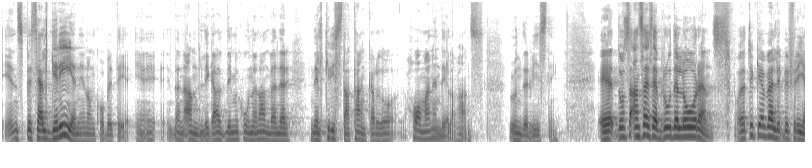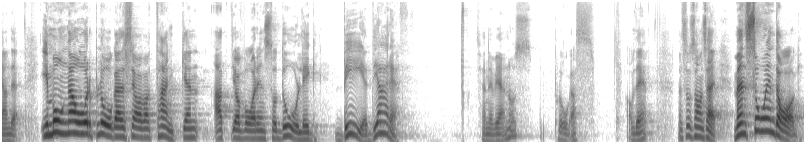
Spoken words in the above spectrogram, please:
en speciell gren inom KBT. Den andliga dimensionen använder en del kristna tankar och då har man en del av hans undervisning. Eh, han säger så här, Broder Lorenz, och jag tycker det är väldigt befriande. I många år plågades jag av tanken att jag var en så dålig bedjare. Känner vi igen oss? Plågas av det. Men så sa hon så här. Men så en dag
